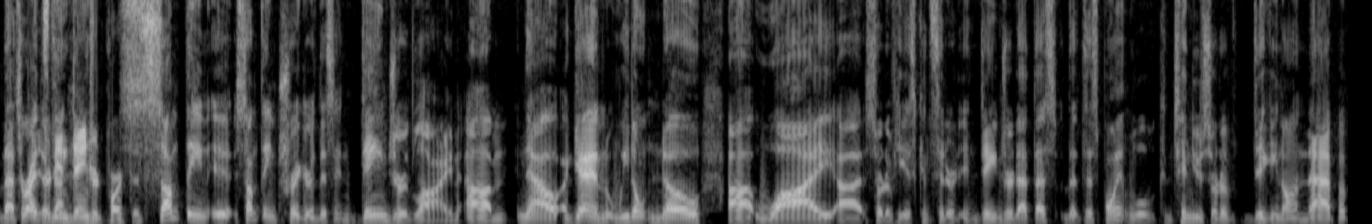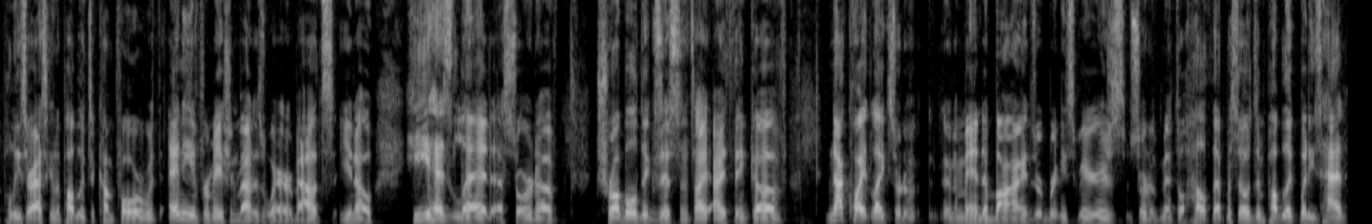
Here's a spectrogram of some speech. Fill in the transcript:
That's right. It's They're the not- endangered part that's something i- something triggered this endangered line. Um, now, again, we don't know uh, why uh, sort of he is considered endangered at this at this point. We'll continue sort of digging on that, but police are asking the public to come forward with any information about his whereabouts. You know, he has led a sort of troubled existence. I, I think of. Not quite like sort of an Amanda Bynes or Britney Spears sort of mental health episodes in public, but he's had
